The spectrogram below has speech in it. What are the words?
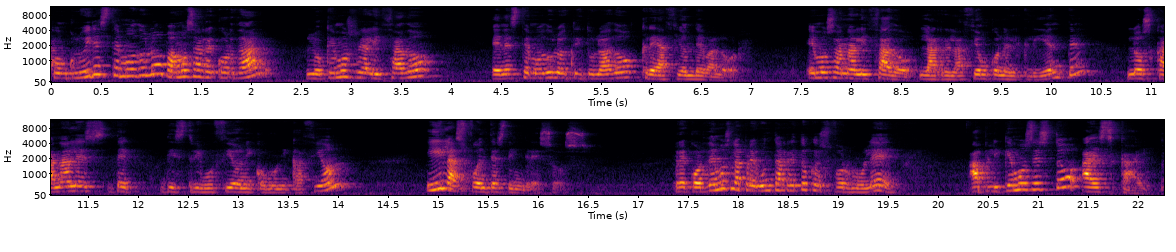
concluir este módulo vamos a recordar lo que hemos realizado en este módulo titulado Creación de valor. Hemos analizado la relación con el cliente, los canales de distribución y comunicación y las fuentes de ingresos. Recordemos la pregunta reto que os formulé. Apliquemos esto a Skype.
